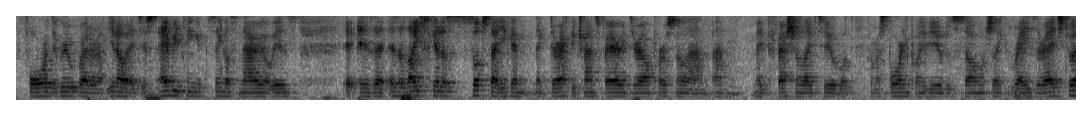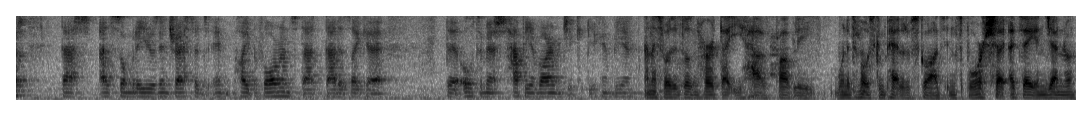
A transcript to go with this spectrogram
for the group, whether you know it's just everything single scenario is is a is a life skill as such that you can like directly transfer into your own personal and, and maybe professional life too. But from a sporting point of view, there's so much like raise razor edge to it that as somebody who's interested in high performance, that that is like a the ultimate happy environment you, you can be in. And I suppose it doesn't hurt that you have probably one of the most competitive squads in sport, I'd say, in general.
